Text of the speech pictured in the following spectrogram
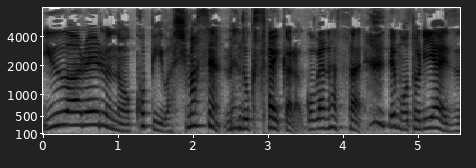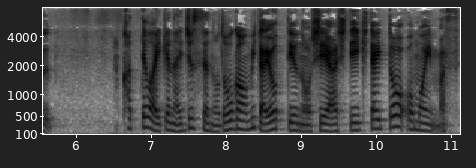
URL のコピーはしません。めんどくさいから。ごめんなさい。でも、とりあえず、買ってはいけない10選の動画を見たよっていうのをシェアしていきたいと思います。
